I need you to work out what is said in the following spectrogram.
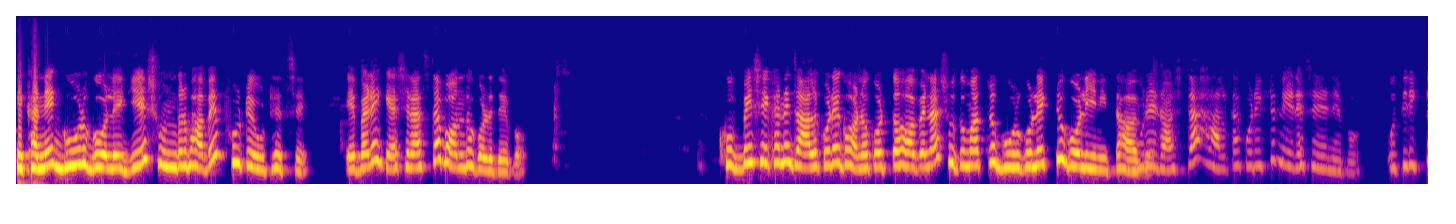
এখানে গুড় গলে গিয়ে সুন্দরভাবে ফুটে উঠেছে। এবারে গ্যাসের আঁচটা বন্ধ করে দেব। খুব বেশি এখানে জাল করে ঘন করতে হবে না শুধুমাত্র গুড়গুলো একটু গলিয়ে নিতে হবে। গুড়ের রসটা হালকা করে একটু নেড়ে ছেড়ে নেব। অতিরিক্ত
